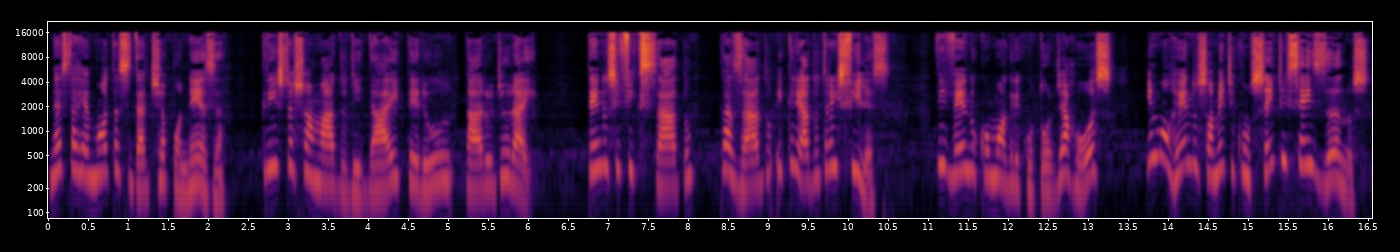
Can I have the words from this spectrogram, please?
Nesta remota cidade japonesa, Cristo é chamado de Dai Teru Taru Jurai, tendo se fixado, casado e criado três filhas, vivendo como agricultor de arroz e morrendo somente com 106 anos,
